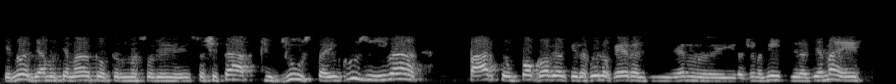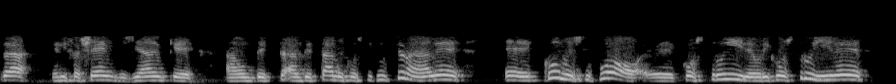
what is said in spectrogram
che noi abbiamo chiamato per una società più giusta e inclusiva, parte un po' proprio anche da quello che era, erano i ragionamenti della via maestra e rifacendosi anche detta, al dettame costituzionale, eh, come si può eh, costruire o ricostruire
